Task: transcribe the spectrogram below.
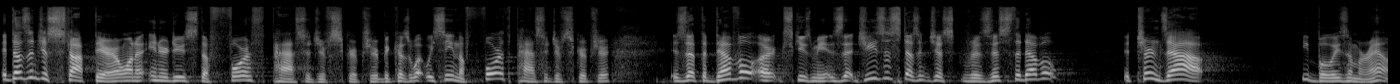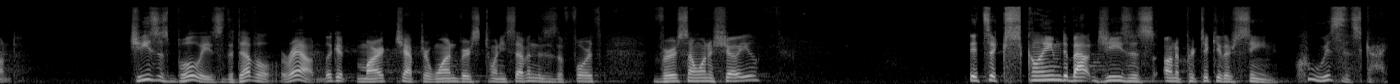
it doesn't just stop there. I want to introduce the fourth passage of Scripture because what we see in the fourth passage of Scripture is that the devil, or excuse me, is that Jesus doesn't just resist the devil. It turns out he bullies him around. Jesus bullies the devil around. Look at Mark chapter 1, verse 27. This is the fourth verse I want to show you. It's exclaimed about Jesus on a particular scene. Who is this guy?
